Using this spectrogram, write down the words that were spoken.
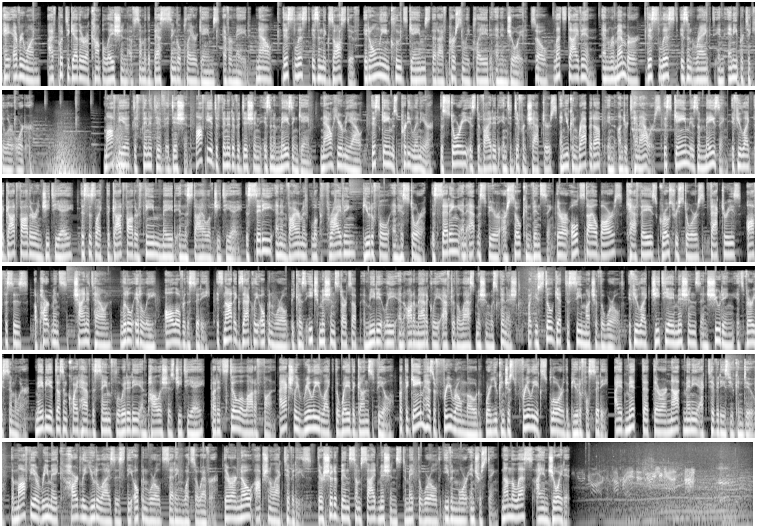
Hey everyone, I've put together a compilation of some of the best single-player games ever made. Now, this list isn't exhaustive, it only includes games that I've personally played and enjoyed. So, let's dive in. And remember, this list isn't ranked in any particular order. Mafia Definitive Edition. Mafia Definitive Edition is an amazing game. Now hear me out. This game is pretty linear. The story is divided into different chapters, and you can wrap it up in under 10 hours. This game is amazing. If you like The Godfather and GTA, this is like the Godfather theme made in the style of GTA. The city and environment look thriving, beautiful, and historic. The setting and atmosphere are so convincing. There are old-style bars, cafes, grocery stores, factories, offices, apartments, Chinatown, Town, Little Italy, all over the city. It's not exactly open world because each mission starts up immediately and automatically after the last mission was finished, but you still get to see much of the world. If you like GTA missions and shooting, it's very similar. Maybe it doesn't quite have the same fluidity and polish as GTA, but it's still a lot of fun. I actually really like the way the guns feel, but the game has a free roam mode where you can just freely explore the beautiful city. I admit that there are not many activities you can do. The Mafia remake hardly utilizes the open world setting whatsoever. There are no optional activities. There should have been some side missions to make the world even more interesting. Nonetheless, I enjoyed it.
